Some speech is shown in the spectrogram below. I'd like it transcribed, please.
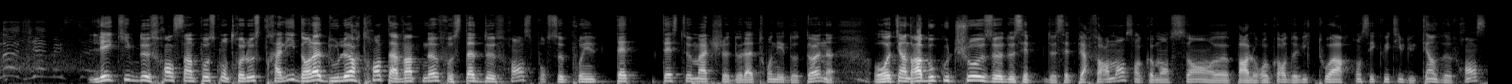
9e essai. L'équipe de France s'impose contre l'Australie dans la douleur 30 à 29 au Stade de France pour ce premier test match de la tournée d'automne. On retiendra beaucoup de choses de, de cette performance, en commençant euh, par le record de victoire consécutive du 15 de France,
